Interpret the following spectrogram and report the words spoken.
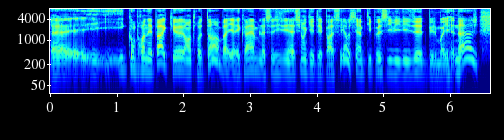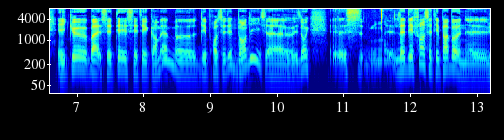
il ne comprenait pas qu'entre-temps, bah, il y avait quand même la société nation qui était passée, on s'est un petit peu civilisé depuis le Moyen Âge, et que bah, c'était, c'était quand même euh, des procédés de bandits. Ça. donc euh, la défense n'était pas bonne. Euh,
